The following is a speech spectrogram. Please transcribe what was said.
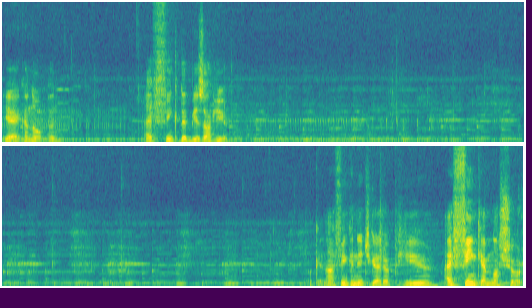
Yeah, I can open. I think the bees are here. Think I need to get up here. I think, I'm not sure.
